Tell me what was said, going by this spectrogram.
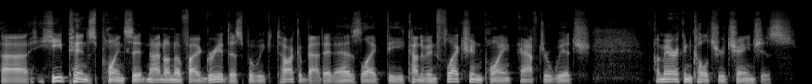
Uh, he pins points it, and I don't know if I agree with this, but we can talk about it as like the kind of inflection point after which American culture changes,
